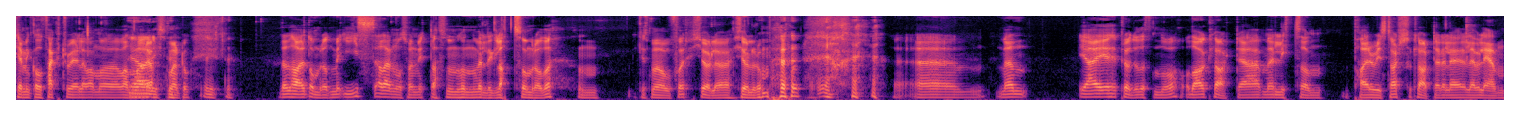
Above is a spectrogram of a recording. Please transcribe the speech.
Chemical Factory, eller hva, hva det ja, var. Riktig, ja, riktig. Den har et område med is. Ja, det er noe som er nytt. da Sånn, sånn veldig glatt område. Sånn, ikke som er overfor. Kjøle, kjølerom. uh, men jeg prøvde jo dette nå, og da klarte jeg med litt sånn par restarts så klarte jeg level 1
